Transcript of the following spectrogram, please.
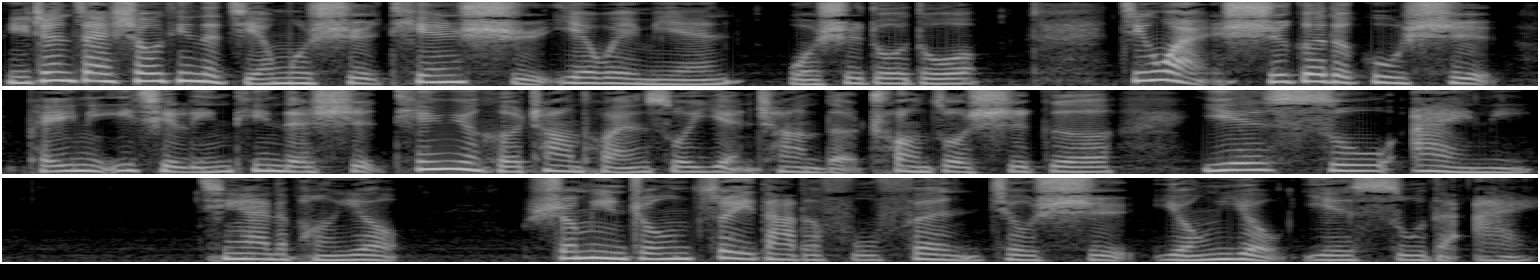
你正在收听的节目是《天使夜未眠》，我是多多。今晚诗歌的故事，陪你一起聆听的是天韵合唱团所演唱的创作诗歌《耶稣爱你》。亲爱的朋友。生命中最大的福分就是拥有耶稣的爱，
